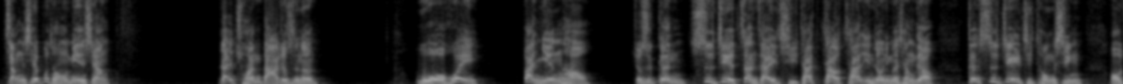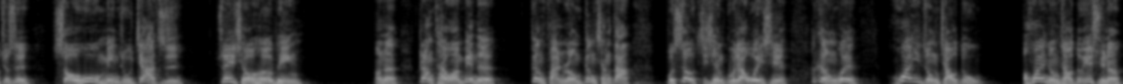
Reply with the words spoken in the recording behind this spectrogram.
讲一些不同的面向来传达，就是呢，我会扮演好，就是跟世界站在一起。他他有他言中里面强调跟世界一起同行哦，就是守护民主价值，追求和平，然后呢，让台湾变得。更繁荣、更强大，不受集权国家威胁。他可能会换一种角度，哦，换一种角度。也许呢，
